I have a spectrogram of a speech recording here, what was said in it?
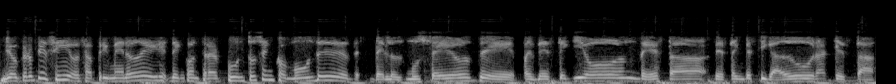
Yo creo que sí, o sea, primero de, de encontrar puntos en común de, de, de, los museos, de pues de este guion, de esta de esta investigadora que está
